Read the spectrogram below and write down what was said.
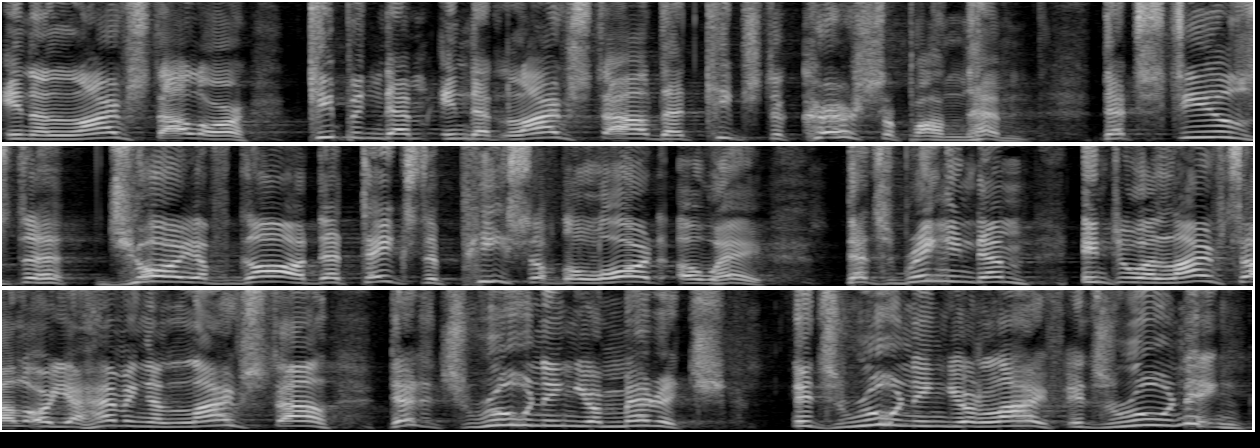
in a lifestyle or keeping them in that lifestyle that keeps the curse upon them, that steals the joy of God, that takes the peace of the Lord away. That's bringing them into a lifestyle, or you're having a lifestyle that it's ruining your marriage, it's ruining your life, it's ruining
